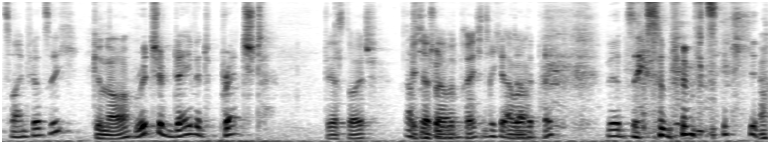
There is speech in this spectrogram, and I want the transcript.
42. Genau, Richard David Precht. der ist deutsch. Achso, Richard. David Precht. Richard David Precht wird 56. Ja,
